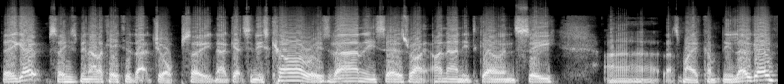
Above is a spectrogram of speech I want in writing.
there you go so he's been allocated that job so he now gets in his car or his van and he says right I now need to go and see uh, that's my company logo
